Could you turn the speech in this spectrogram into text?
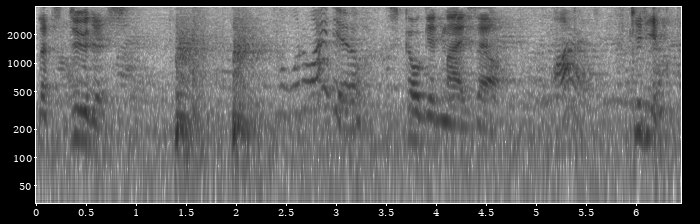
Let's do this. Well, what do I do? Let's go get my Zell. R. Giddy up.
